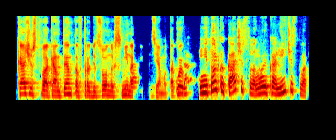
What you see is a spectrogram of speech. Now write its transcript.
качество контента в традиционных СМИ да. на эту тему. Такой... Да. И не только качество, но и количество.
